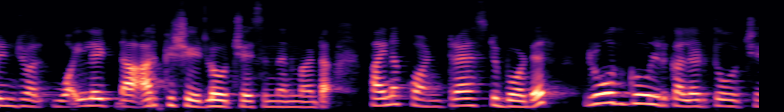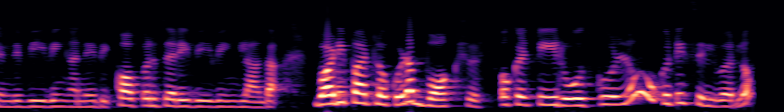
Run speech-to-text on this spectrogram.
బ్రింజాల్ వైలెట్ డార్క్ షేడ్లో వచ్చేసింది అనమాట పైన కాంట్రాస్ట్ బార్డర్ రోజ్ గోల్డ్ కలర్తో వచ్చింది వీవింగ్ అనేది కాపర్ జరీ వీవింగ్ లాగా. బాడీ పార్ట్లో కూడా బాక్సెస్ ఒకటి రోజ్ గోల్డ్లో ఒకటి సిల్వర్లో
